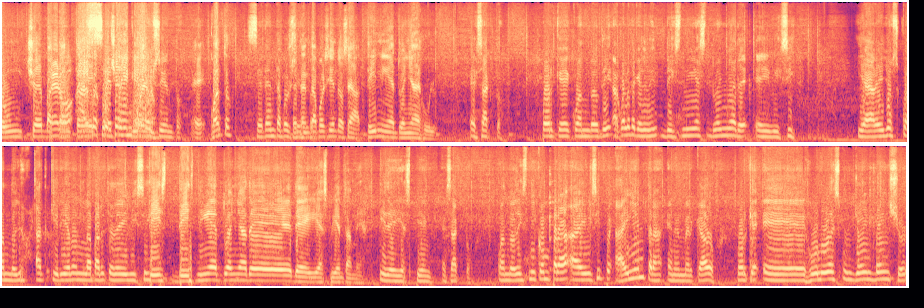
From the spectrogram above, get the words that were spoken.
un share bastante... Eh, ¿Cuánto? 70%. 70%, o sea, Disney es dueña de Hulu. Exacto. Porque cuando... Acuérdate que Disney es dueña de ABC y a ellos cuando ellos adquirieron la parte de ABC Disney es dueña de, de ESPN también. y de ESPN exacto. Cuando Disney compra a ABC pues ahí entra en el mercado porque eh, Hulu es un joint venture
